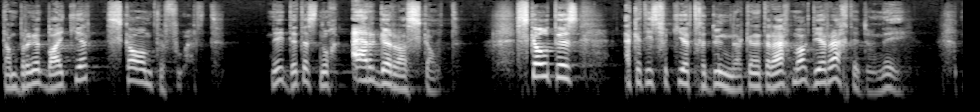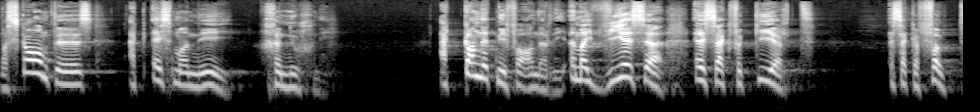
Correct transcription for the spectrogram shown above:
dan bring dit baie keer skaamte voort. Nee, dit is nog erger as skuld. Skuld is ek het iets verkeerd gedoen, ek kan dit regmaak deur reg te doen, nê. Nee. Maar skaamte is ek is maar nie genoeg nie. Ek kan dit nie verander nie. In my wese is ek verkeerd. Is ek 'n fout.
